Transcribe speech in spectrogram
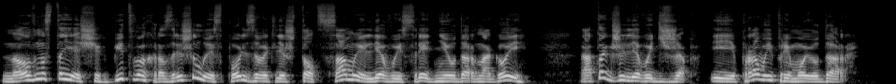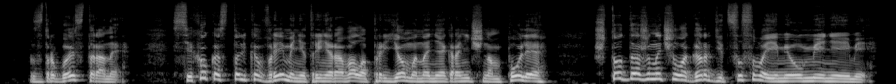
но в настоящих битвах разрешила использовать лишь тот самый левый средний удар ногой, а также левый джеб и правый прямой удар. С другой стороны, Сихока столько времени тренировала приемы на неограниченном поле, что даже начала гордиться своими умениями.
